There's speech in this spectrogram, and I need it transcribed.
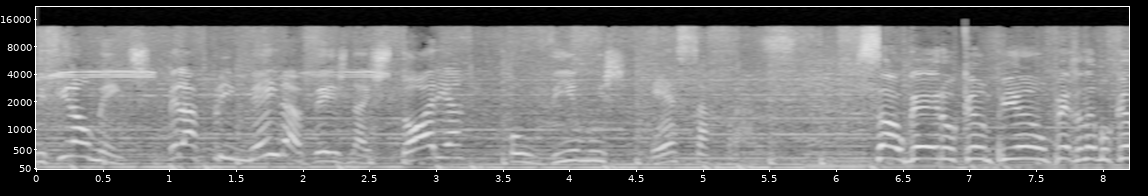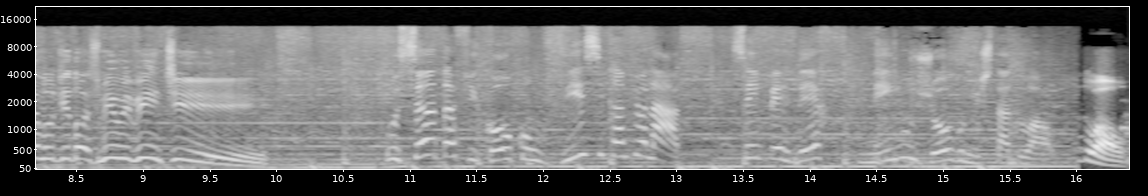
E finalmente, pela primeira vez na história, ouvimos essa frase. Salgueiro campeão pernambucano de 2020. O Santa ficou com vice-campeonato, sem perder nenhum jogo no estadual. estadual.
